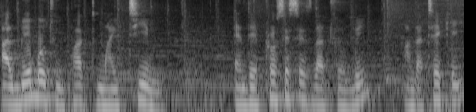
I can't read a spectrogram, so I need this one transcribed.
I'll be able to impact my team and the processes that we'll be undertaking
